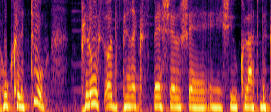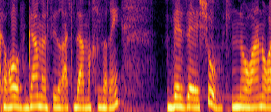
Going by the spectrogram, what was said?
הוקלטו פלוס עוד פרק ספיישל ש... שיוקלט בקרוב, גם על סדרת דם אכזרי. וזה שוב, נורא נורא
